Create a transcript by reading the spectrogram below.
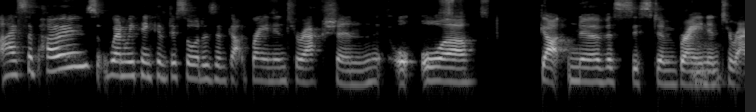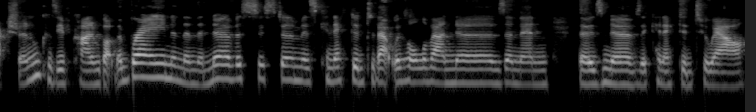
I suppose when we think of disorders of gut brain interaction or, or gut nervous system brain mm. interaction because you've kind of got the brain and then the nervous system is connected to that with all of our nerves and then those nerves are connected to our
